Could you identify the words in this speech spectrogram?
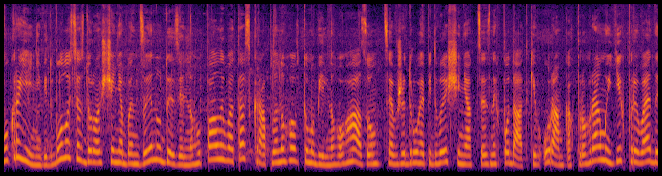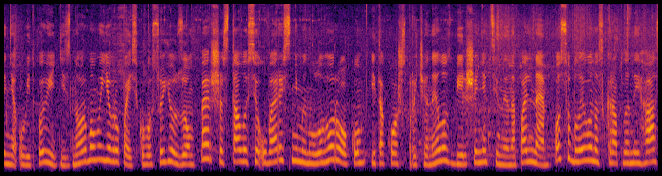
В Україні відбулося здорожчання бензину, дизельного палива та скрапленого автомобільного газу. Це вже друге підвищення акцизних податків у рамках програми їх приведення у відповідність з нормами Європейського союзу. Перше сталося у вересні минулого року і також спричинило збільшення ціни на пальне, особливо на скраплений газ,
